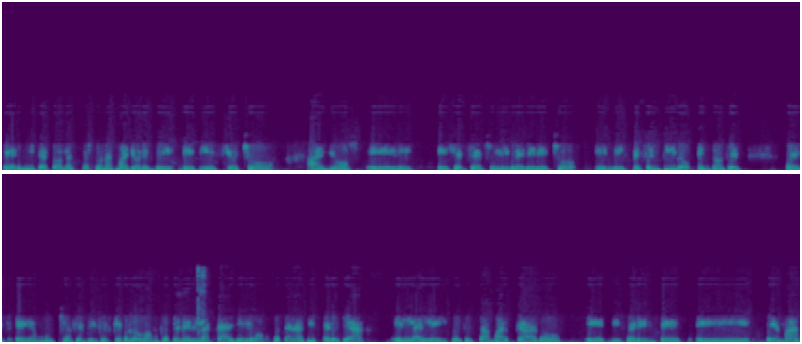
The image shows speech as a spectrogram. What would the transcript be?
permite a todas las personas mayores de, de 18 años el ejercer su libre derecho en este sentido. Entonces, pues eh, mucha gente dice que lo vamos a tener en la calle, lo vamos a tener así, pero ya en la ley pues está marcado eh, diferentes eh, temas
